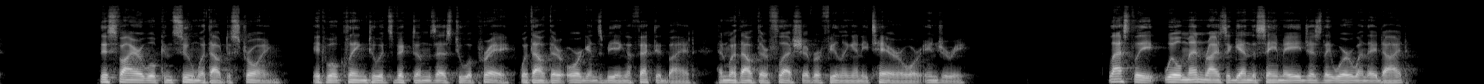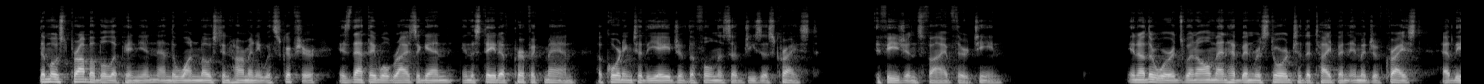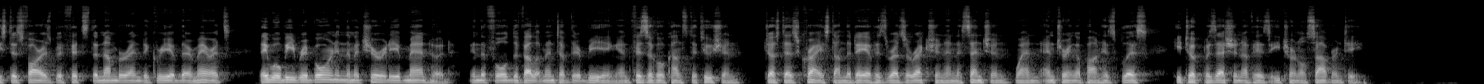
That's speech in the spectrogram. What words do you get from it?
This fire will consume without destroying. It will cling to its victims as to a prey, without their organs being affected by it, and without their flesh ever feeling any tear or injury. Lastly, will men rise again the same age as they were when they died? The most probable opinion, and the one most in harmony with Scripture, is that they will rise again in the state of perfect man, according to the age of the fullness of Jesus Christ. Ephesians 5:13. In other words, when all men have been restored to the type and image of Christ, at least as far as befits the number and degree of their merits, they will be reborn in the maturity of manhood, in the full development of their being and physical constitution, just as Christ on the day of his resurrection and ascension, when, entering upon his bliss, he took possession of his eternal sovereignty.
